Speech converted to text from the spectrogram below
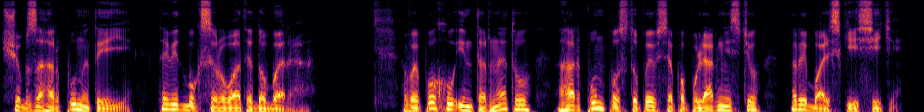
щоб загарпунити її та відбуксирувати до берега. В епоху інтернету гарпун поступився популярністю рибальській сіті.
